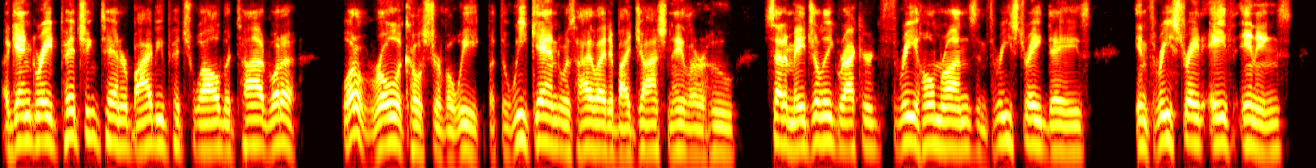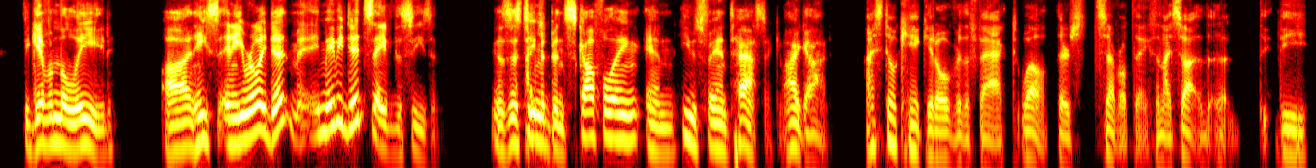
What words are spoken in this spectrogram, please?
Again, great pitching. Tanner Bibee pitched well, but Todd, what a what a roller coaster of a week. But the weekend was highlighted by Josh Naylor, who set a major league record, three home runs in three straight days, in three straight eighth innings to give him the lead. Uh, and he's and he really did maybe did save the season because this team had been scuffling and he was fantastic. My God. I still can't get over the fact. Well, there's several things, and I saw the, the, the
